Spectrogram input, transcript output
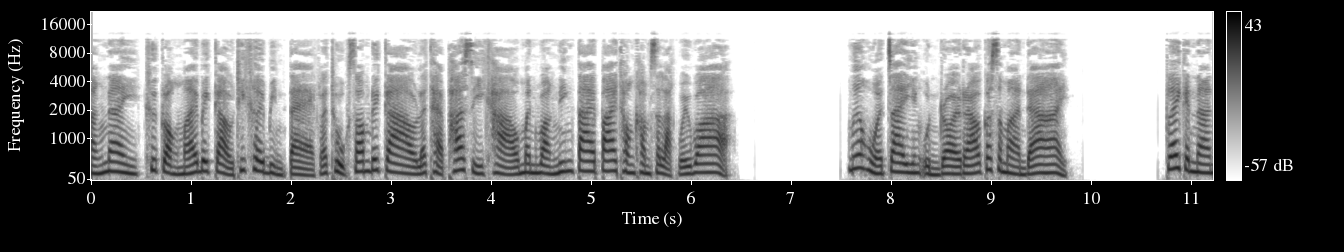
างในคือกล่องไม้ใบเก่าที่เคยบิ่นแตกและถูกซ่อมด้วยกาว และแถบผ้าสีขาวมันวางนิ่งใต้ป้ายทองคำสลักไว้ว่า เมื่อหัวใจยังอุ่นรอยร้าวก็สมานได้ ใกล้กันนั้น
